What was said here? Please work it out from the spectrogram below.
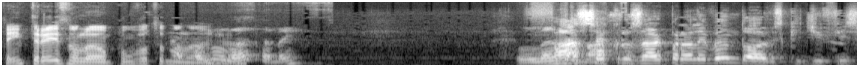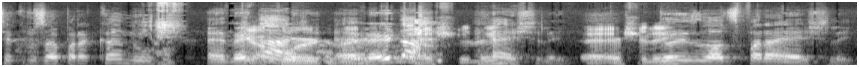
Tem três no Lampo, um votou no Eu vou no Lan. Lan também. Fácil é cruzar para Lewandowski, difícil é cruzar para Canu. É verdade, acordo, é velho. verdade. Ashley. Ashley. É, Ashley. Dois votos para Ashley.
